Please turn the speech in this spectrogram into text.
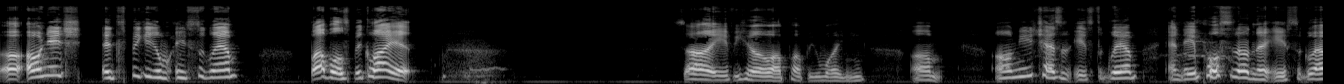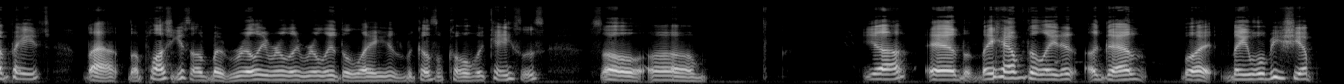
uh, Onyx, and speaking of Instagram, Bubbles, be quiet. Sorry if you hear a puppy whining. Um, Onyx has an Instagram, and they posted on their Instagram page that the plushies have been really, really, really delayed because of COVID cases. So, um, yeah, and they have delayed it again, but they will be shipped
